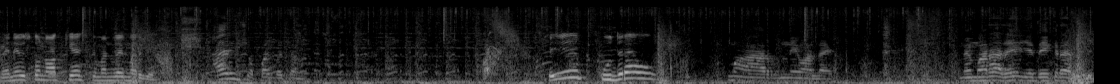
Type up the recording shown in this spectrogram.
मैंने उसको नॉक किया सुमन भाई मर गए। अरे शपथ बचा। ये कूद रहा है वो। मारने वाला है। मैं मरा रे ये देख रहा है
